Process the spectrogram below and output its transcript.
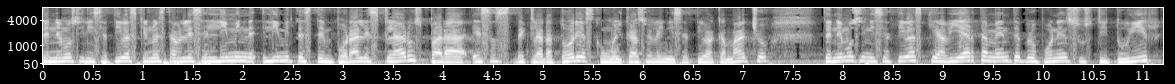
tenemos iniciativas que no establecen límites temporales claros para esas declaratorias, como el caso de la iniciativa Camacho. Tenemos iniciativas que abiertamente proponen sustituir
